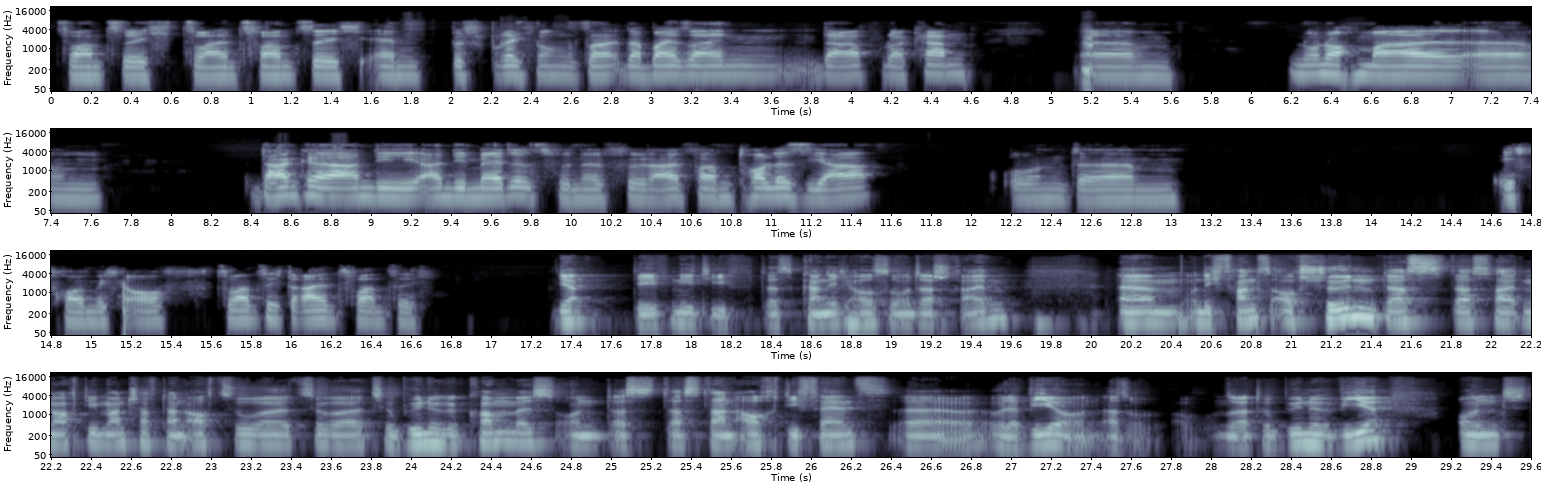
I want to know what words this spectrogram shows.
2022 Endbesprechung se dabei sein darf oder kann, ja. ähm, nur nochmal ähm, danke an die, an die Mädels für, eine, für einfach ein tolles Jahr und ähm, ich freue mich auf 2023. Ja, definitiv. Das kann ich auch so unterschreiben. Ähm, und ich fand es auch schön, dass, dass halt noch die Mannschaft dann auch zur, zur, zur Bühne gekommen ist und dass, dass dann auch die Fans äh, oder wir und also auf unserer Tribüne wir und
